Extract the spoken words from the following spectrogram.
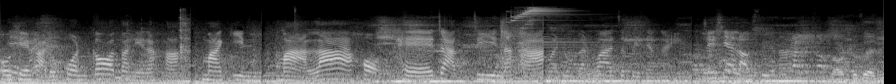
โอเคค่ะทุกคนก็ตอนนี้นะคะ มากินหม่าล่าของแท้จากจีนนะคะ มาดูกันว่าจะเป็นยังไงเชี่ยเชี่ยเราซื้อนะ 老师再见。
